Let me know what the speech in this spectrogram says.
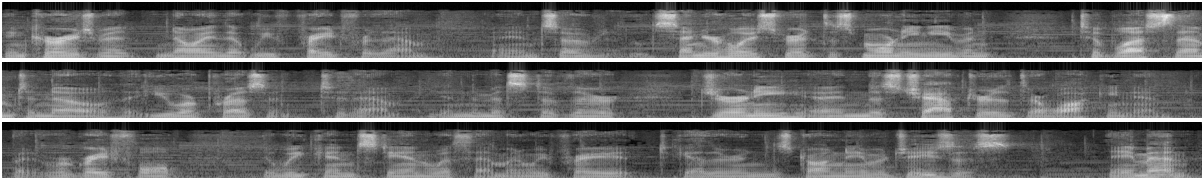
encouragement, knowing that we've prayed for them. And so send your Holy Spirit this morning, even to bless them to know that you are present to them in the midst of their journey in this chapter that they're walking in. But we're grateful that we can stand with them, and we pray it together in the strong name of Jesus. Amen.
